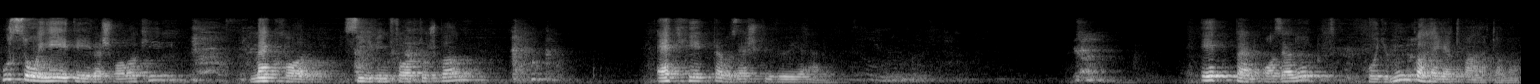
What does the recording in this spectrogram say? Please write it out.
27 éves valaki meghal szívinfarktusban, egy héttel az esküvője előtt. Éppen azelőtt, hogy munkahelyet váltanak.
